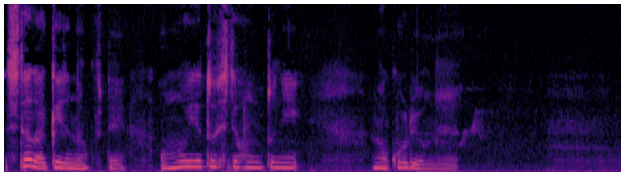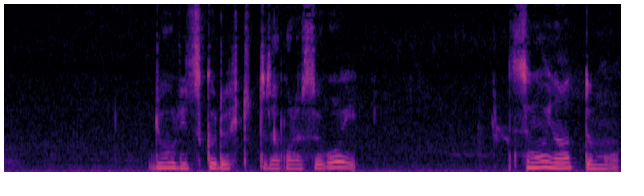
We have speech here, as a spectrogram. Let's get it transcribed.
う舌だけじゃなくて思い出として本当に残るよね。料理作る人ってだからすごいすごいなって思う。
